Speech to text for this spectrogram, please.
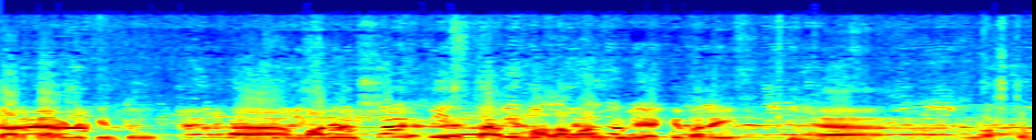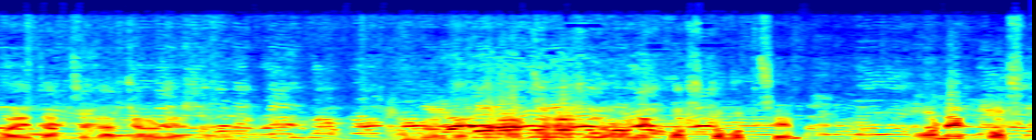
যার কারণে কিন্তু মানুষ তার মালামালগুলি একেবারেই নষ্ট হয়ে যাচ্ছে যার কারণে আপনারা দেখতে পাচ্ছেন আসলে অনেক কষ্ট হচ্ছে। অনেক কষ্ট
